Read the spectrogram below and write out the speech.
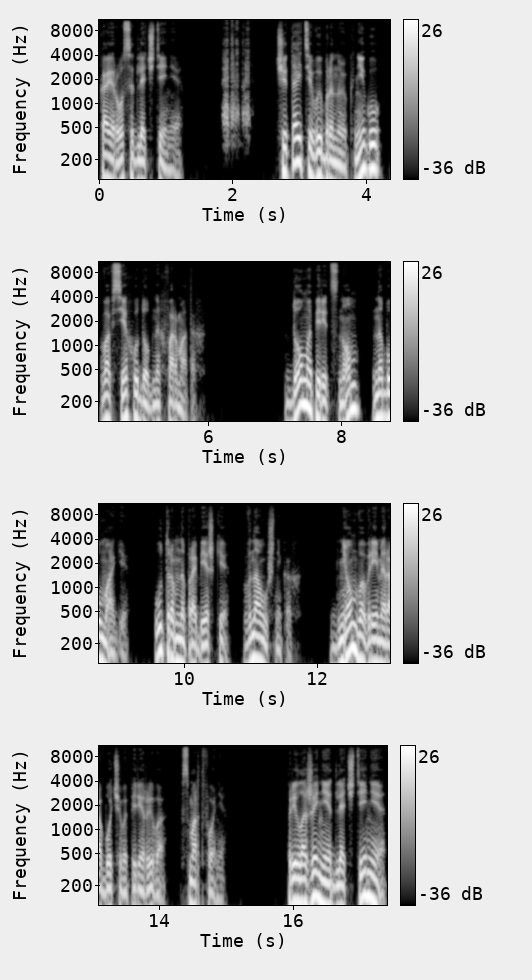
кайросы для чтения. Читайте выбранную книгу во всех удобных форматах. Дома перед сном на бумаге, утром на пробежке, в наушниках, днем во время рабочего перерыва, в смартфоне. Приложение для чтения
